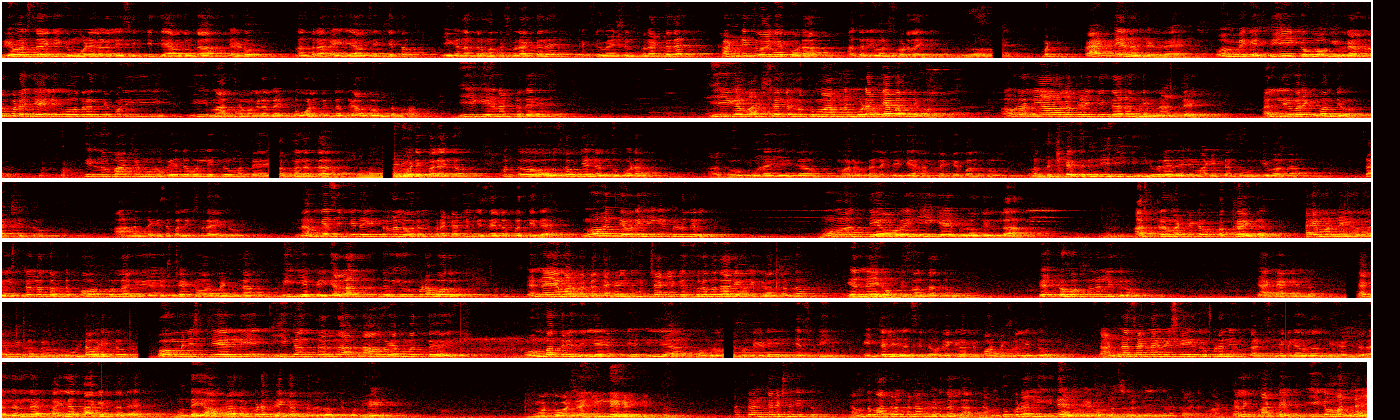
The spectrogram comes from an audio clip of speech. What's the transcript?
ರಿವರ್ಸ್ ಆಗಿ ಈಗ ಮೂಳೆಗಳಲ್ಲಿ ಸಿಕ್ಕಿದ್ದು ಯಾವುದುಂಟ ಎರಡು. ನಂತರ ಐದು ಯಾವ ಸಿಕ್ಕಿತ್ತು ಈಗ ನಂತರ ಮತ್ತೆ ಶುರು ಆಗ್ತದೆ ಎಕ್ಸಿಬಿಷನ್ ಶುರು ಆಗ್ತದೆ. ಖಂಡಿತವಾಗಿಯೂ ಕೂಡ ಅದು ರಿವರ್ಸ್ ಹೊಡೆದಾಯ್ತು ಇವಾಗ. ಬಟ್ ಫ್ಯಾಕ್ಟ್ ಏನಂತ ಹೇಳಿದ್ರೆ ಒಮ್ಮೆಗೆ ಪೀಕ್ ಹೋಗಿ ಇವರೆಲ್ಲರೂ ಕೂಡ ಜೈಲಿಗೆ ಹೋದ್ರೆ ಅಂತ ತಿಳ್ಕೊಂಡು ಈ ಈ ಮಾಧ್ಯಮಗಳೆಲ್ಲ ಹೊಗಳ್ತಿದ್ದದ್ದು ಯಾವುದು ಉಂಟು? ಈಗ ಏನಾಗ್ತದೆ? ಈಗ ಹರ್ಷಚಂದ್ರ ಕುಮಾರ್ನ ಬುಡಕ್ಕೆ ಬಂತಿವಾಗ ಅವರನ್ನು ಯಾವಾಗ ಕರೀತಿದ್ದಾರೆ ಅಂತ ಇನ್ನು ಅಷ್ಟೇ. ಅಲ್ಲಿವರೆಗೆ ಬಂತಿವಾಗ ಇನ್ನು ಬಾಕಿ ಮೂರು ವೇದವಲ್ಲಿದ್ದು ಮತ್ತೆ ಪದ್ಮಲತಾ ಜೋಡಿ ಕೊಲೆದ್ದು. ಮತ್ತು ಸೌಜನ್ಯದ್ದು ಕೂಡ. ಅದು ಕೂಡ ಈಗ ಮರುಕನಕೆಗೆ ಹಂತಕ್ಕೆ ಬಂತು. ಒಂದು ಅದನ್ನು ಈಗ ಇವರೇ ರೆಡಿ ಮಾಡಿಟ್ಟದ್ದು ಊಟ ಇವಾಗ, ಸಾಕ್ಷಿದ್ದು. ಆ ಹಂತಕ್ಕೆ ಸಹ ಬಲಿಗೆ ಆಯಿತು. ನಮಗೆ ಸಿಕ್ಕಿದ ಇಂಟರ್ನಲ್ ವರದಿ ಪ್ರಕಾರ ನಿಮಗೆ ಸಹ ಎಲ್ಲ ಗೊತ್ತಿದೆ. ಮೋಹಂತಿ ಅವರು ಹೀಗೆ ಬಿಡುವುದಿಲ್ಲ ಮೋಹಂತಿ ಅವರು ಹೀಗೆ ಬಿಡುವುದಿಲ್ಲ ಅಷ್ಟರ ಮಟ್ಟಿಗೆ ಅವರು ಪಕ್ಕ ಇದ್ದಾರೆ. ಮೊನ್ನೆ ಇವರು ಇಷ್ಟೆಲ್ಲ ದೊಡ್ಡ ಪವರ್ಫುಲ್ ಆಗಿ ಸ್ಟೇಟ್ ಗೌರ್ಮೆಂಟ್ನ ಬಿ ಜೆ ಪಿ ಇವರು ಕೂಡ ಹೋದರು. ಎನ್ ಐ ಎ ಮಾಡ್ಬೇಕಂತ. ಯಾಕಂದ್ರೆ ಇದು ಮುಚ್ಚಾಕ್ಲಿಕ್ಕೆ ಸುಲಭ ದಾರಿ ಅವರಿಗೆ ಇರುವಂಥದ್ದು. ಎನ್ ಐ ಒಪ್ಪಿಸುವಂಥದ್ದು. ಎಷ್ಟು ಹೋಪ್ಸ್ನಲ್ಲಿದ್ದರು ಯಾಕೆ ಆಗಲಿಲ್ಲ? ಯಾಕೆ ಉಲ್ಟ ಹೊಡಿತು? ಹೋಮ್ ಮಿನಿಸ್ಟ್ರಿಯಲ್ಲಿ ಈಗಂತಲ್ಲ ನಾವು ಎಂಬತ್ತು ಒಂಬತ್ತರಿಂದ ಇಲ್ಲಿ, ಇಲ್ಲಿಯ ಒಬ್ಬರು ಹೇಳಿ ಎಸ್ ಪಿ ಇಂಟೆಲಿಜೆನ್ಸ್ ಇದ್ದವರು ರೆಗ್ಯುಲೇಟರಿ ಕಾಂಟ್ಯಾಕ್ಟ್ನಲ್ಲಿ ಇದ್ದು, ಸಣ್ಣ ಸಣ್ಣ ವಿಷಯ ಇದ್ರೂ ಕೂಡ ನೀವು ಕಳಿಸಿ ಹೆಗಡೆ ಅವರು ಅಂತ ಹೇಳ್ತಾರೆ. ಅಲ್ಲೆಲ್ಲ ಪೈಲಪ್ ಆಗಿರ್ತದೆ. ಮುಂದೆ ಯಾವಾಗಾದ್ರೂ ಕೂಡ ಬೇಕಾಗ್ತದೆ ಅಂತ ಹೇಳಿ. ಮೂವತ್ತು ವರ್ಷ ಹಿಂದೆ ಹೇಳ್ತಿದ್ರು. ಕನೆಕ್ಷನ್ ಇತ್ತು. ನಮ್ದು ಮಾತ್ರ ಅಂತ ನಾವು ಹೇಳೋದಲ್ಲ ನಮ್ದು ಕೂಡ ಅಲ್ಲಿ ಇದೆ ಅಂತ ಹೇಳುವಂತ ಕಲೆಕ್ಟ್ ಮಾಡ್ತಾ ಇಲ್ಲ ಈಗ ಮೊನ್ನೆ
